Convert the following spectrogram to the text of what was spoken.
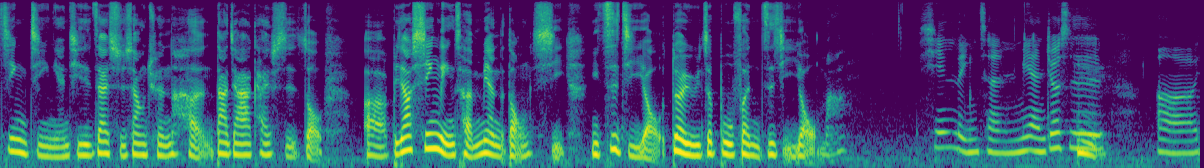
近几年，其实，在时尚圈很大家开始走呃比较心灵层面的东西，你自己有对于这部分你自己有吗？心灵层面就是。嗯呃，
